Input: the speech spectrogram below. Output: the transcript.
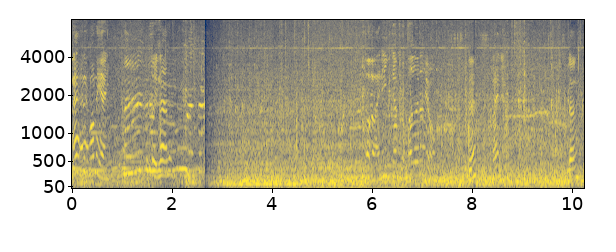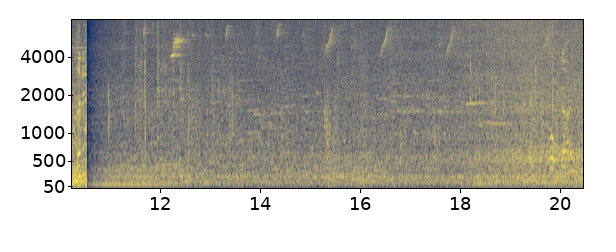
Tụi nó, món này rồi Tụi nó Ở lại đi châm cà bơ đó hiểu Hả? Đấy nhỉ? Đừng Đấy đi Con cái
